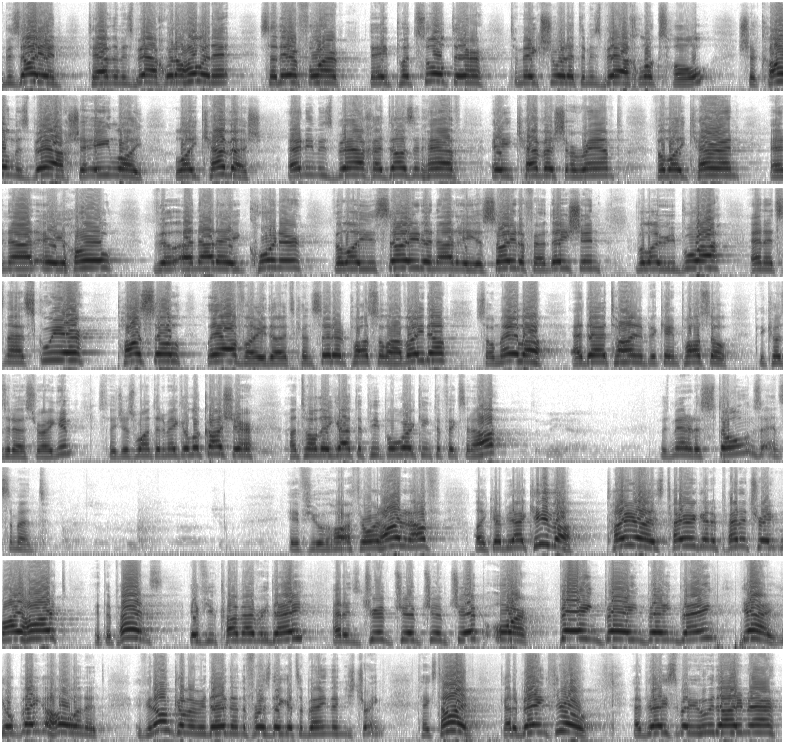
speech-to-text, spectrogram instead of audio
bizayin to have the mizbeach with a hole in it. So therefore, they put salt there to make sure that the mizbeach looks whole. Shekal mizbeach she'ein loy loy kevesh. Any mizbeach that doesn't have a kevesh, a ramp, v'loy keren, and not a hole, and uh, not a corner, v'loy yisoid, and not a yisoid, a foundation, v'loy ribua, and it's not square, pasal le'avoida. It's considered pasal avoida. So mela, at that time it became pasal because of the esrogim. So they just wanted to make it look kosher until they got the people working to fix it, huh? It was made out of stones and cement. If you throw it hard enough, like Rabbi Akiva, Torah is Torah going to penetrate my heart? It depends. If you come every day and it's drip, drip, drip, drip, or bang, bang, bang, bang, yeah, you'll bang a hole in it. If you don't come every day, then the first day gets a bang, then you string. Takes time. Got to bang through. Rabbi Yehuda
